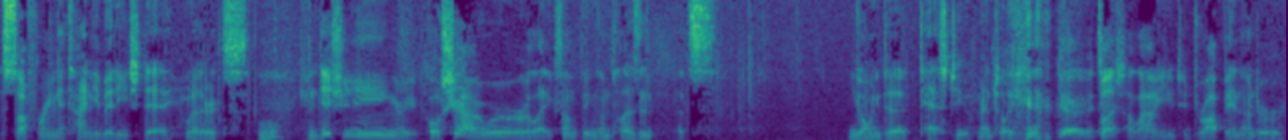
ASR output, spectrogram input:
suffering a tiny bit each day, whether it's Mhm. conditioning or a cold shower or like something unpleasant that's going to test you mentally. Yeah, and it but allow you to drop in under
